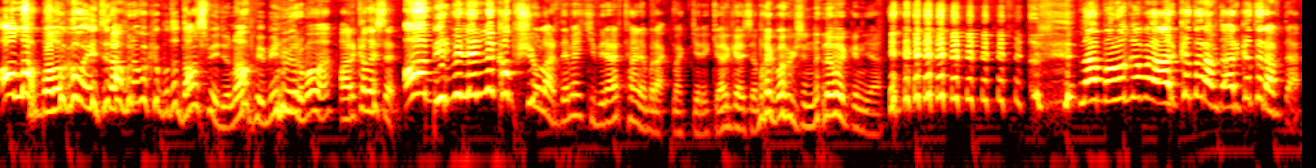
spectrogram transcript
Allah balon kafa etrafına bakıyor. Bu da dans mı ediyor? Ne yapıyor bilmiyorum ama. Arkadaşlar. Aa birbirleriyle kapışıyorlar. Demek ki birer tane bırakmak gerekiyor arkadaşlar. Bak bak şunlara bakın ya. Lan balon kafa arka tarafta arka tarafta.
